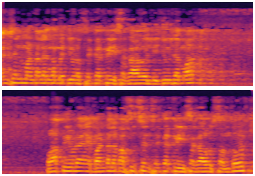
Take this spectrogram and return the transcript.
അഞ്ചൽ മണ്ഡലം കമ്മിറ്റിയുടെ സെക്രട്ടറി സഖാവ് ലിജു ജമാൽ. പാർട്ടിയുടെ മണ്ഡലം അസിസ്റ്റന്റ് സെക്രട്ടറി സഖാവ് സന്തോഷ്.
